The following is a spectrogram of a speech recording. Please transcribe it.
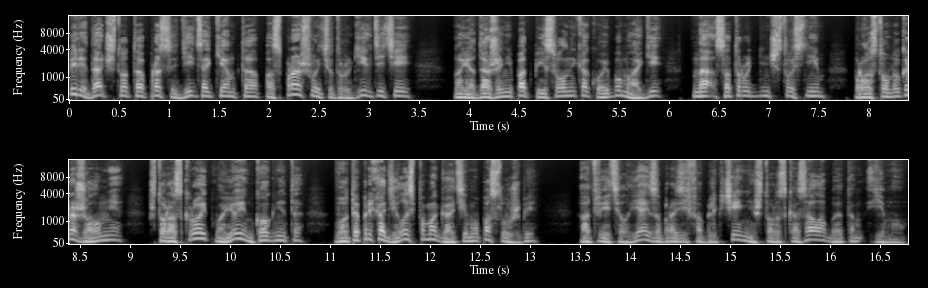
передать что-то, проследить за кем-то, поспрашивать у других детей, но я даже не подписывал никакой бумаги на сотрудничество с ним, просто он угрожал мне, что раскроет мое инкогнито, вот и приходилось помогать ему по службе», — ответил я, изобразив облегчение, что рассказал об этом ему.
